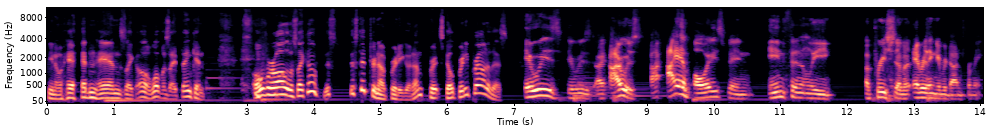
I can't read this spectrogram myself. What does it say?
you know, head and hands like, oh, what was I thinking? Overall, it was like, oh, this this did turn out pretty good. I'm pre- still pretty proud of this. It was, it was, I, I was, I, I have always been infinitely appreciative of everything you've ever done for me.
